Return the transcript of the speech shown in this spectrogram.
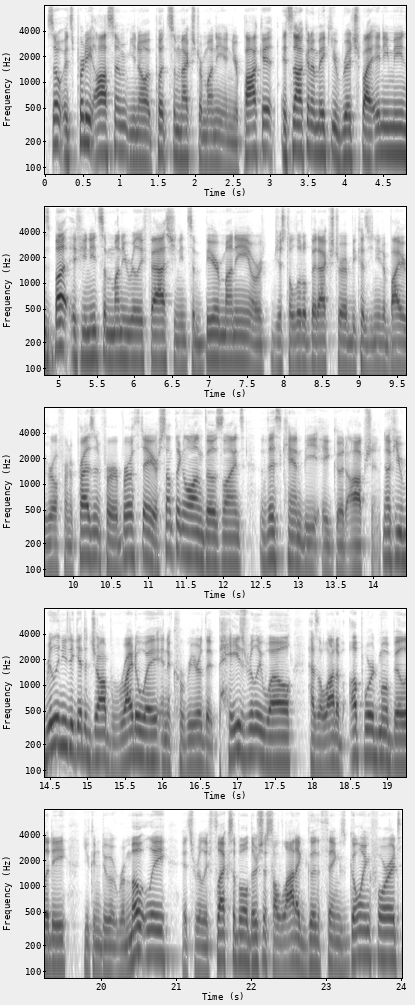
So it's pretty awesome. You know, it puts some extra money in your pocket. It's not gonna make you rich by any means, but if you need some money really fast, you need some beer money or just a little bit extra because you need to buy your girlfriend a present for her birthday or something along those lines, this can be a good option. Now, if you really need to get a job right away in a career that pays really well, has a lot of upward mobility, you can do it remotely, it's really flexible, there's just a lot of good things going for it,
